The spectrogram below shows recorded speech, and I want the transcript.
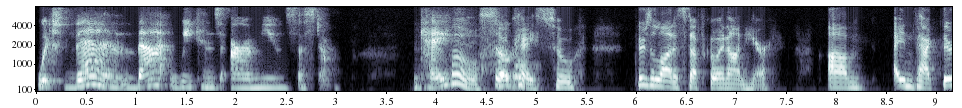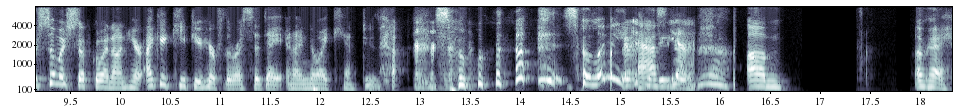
which then that weakens our immune system. Okay. Oh, so okay. So there's a lot of stuff going on here. Um, in fact, there's so much stuff going on here. I could keep you here for the rest of the day, and I know I can't do that. so, so let me ask you. Um, okay,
